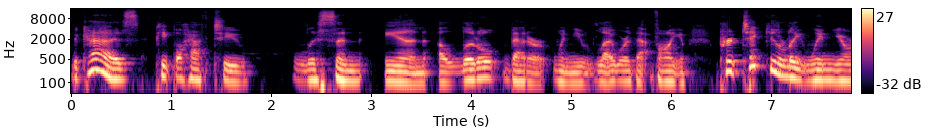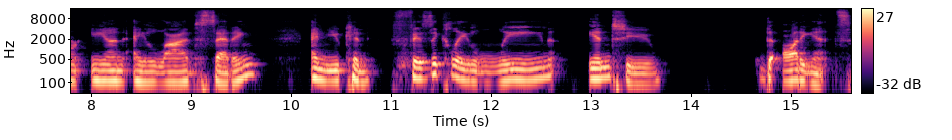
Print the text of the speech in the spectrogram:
because people have to listen in a little better when you lower that volume, particularly when you're in a live setting and you can physically lean into the audience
